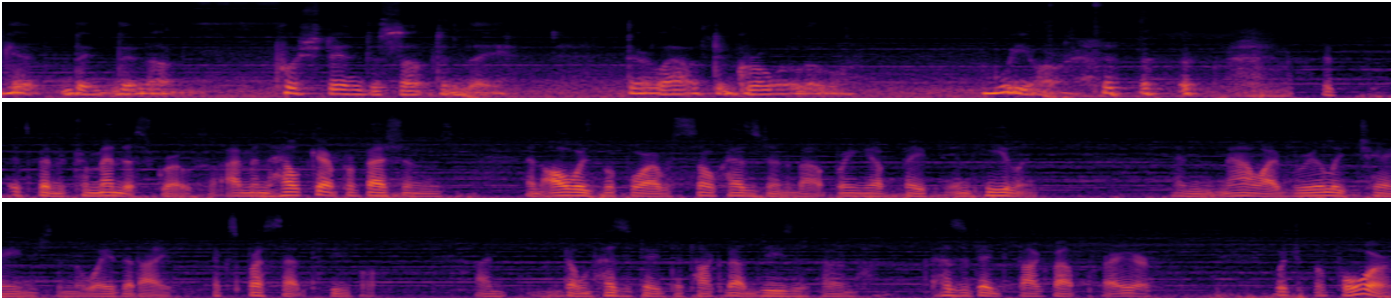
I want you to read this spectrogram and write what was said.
get, they, they're not pushed into something. They, they're allowed to grow a little. We are. it, it's been a tremendous growth. I'm in the healthcare professions, and always before I was so hesitant about bringing up faith in healing. And now I've really changed in the way that I express that to people. I don't hesitate to talk about Jesus. I don't hesitate to talk about prayer, which before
